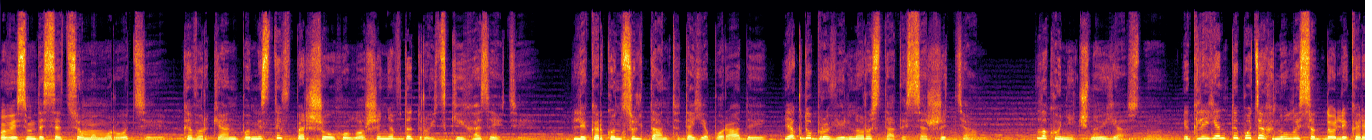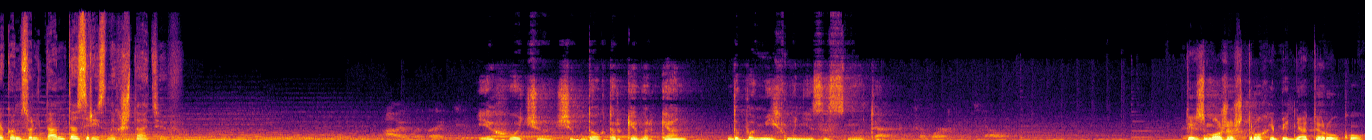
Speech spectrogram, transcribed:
У 87-му році Кеворкян помістив перше оголошення в Детройтській газеті. Лікар-консультант дає поради, як добровільно розстатися з життям. Лаконічно і ясно. І клієнти потягнулися до лікаря-консультанта з різних штатів. Я хочу, щоб доктор Кеверкян допоміг мені заснути. Ти зможеш трохи підняти руку.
